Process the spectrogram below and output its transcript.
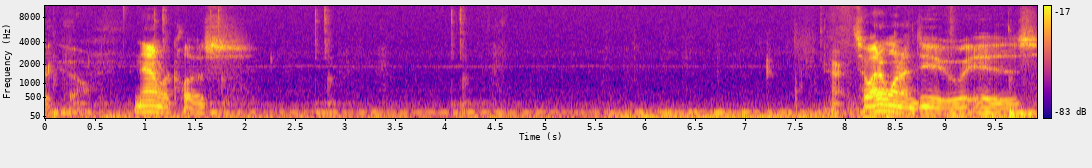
we go. Now we're close. Alright, so what I want to do is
